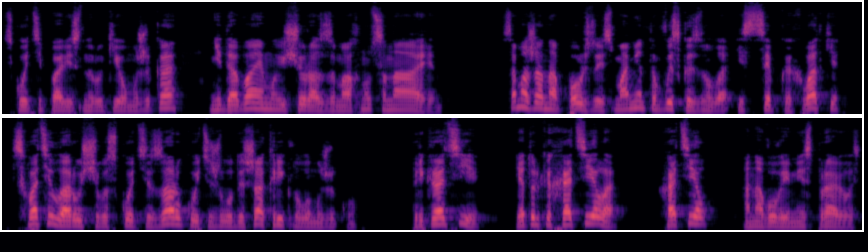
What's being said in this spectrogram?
Скотти повис на руке у мужика, не давая ему еще раз замахнуться на Айрин. Сама же она, пользуясь моментом, выскользнула из цепкой хватки, схватила орущего Скотти за руку и, тяжело дыша, крикнула мужику. «Прекрати! Я только хотела... Хотел...» Она вовремя исправилась.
